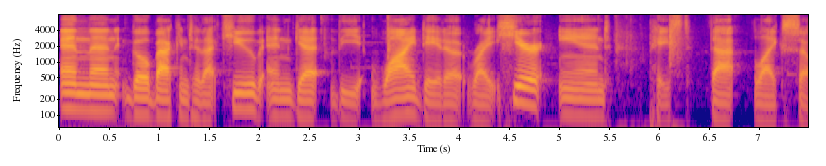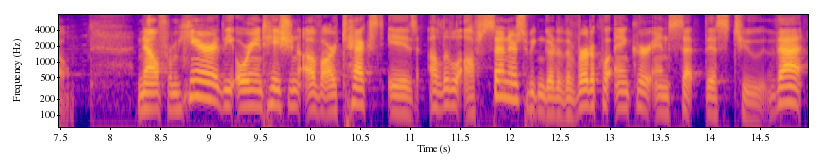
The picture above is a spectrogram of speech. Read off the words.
and then go back into that cube and get the Y data right here and paste that like so. Now from here, the orientation of our text is a little off center, so we can go to the vertical anchor and set this to that,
